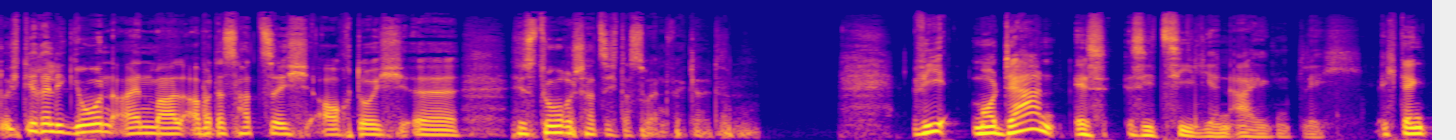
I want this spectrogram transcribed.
durch die Religion einmal, aber das hat sich auch durch äh, historisch hat sich das so entwickelt. Wie modern ist Sizilien eigentlich? Ich denke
